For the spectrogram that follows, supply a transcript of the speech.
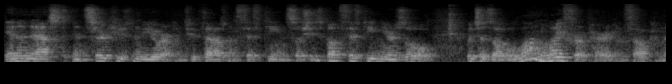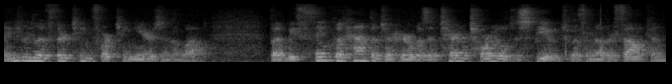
in a nest in Syracuse, New York in 2015. So she's about 15 years old, which is a long life for a peregrine falcon. They usually live 13, 14 years in the wild. But we think what happened to her was a territorial dispute with another falcon.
